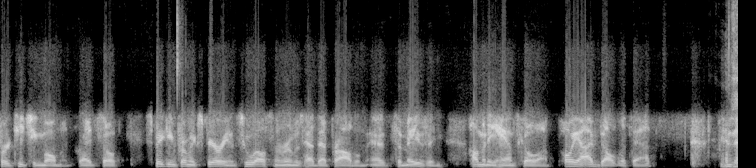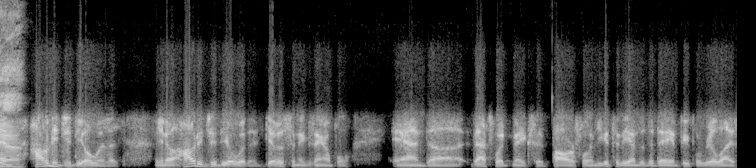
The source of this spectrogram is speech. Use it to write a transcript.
for a teaching moment, right? So speaking from experience, who else in the room has had that problem? And it's amazing how many hands go up. Oh yeah, I've dealt with that. And then Yeah. how did you deal with it? You know, how did you deal with it? Give us an example and uh, that's what makes it powerful. And you get to the end of the day, and people realize,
